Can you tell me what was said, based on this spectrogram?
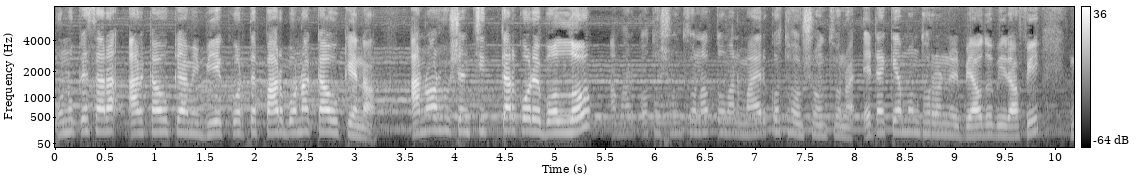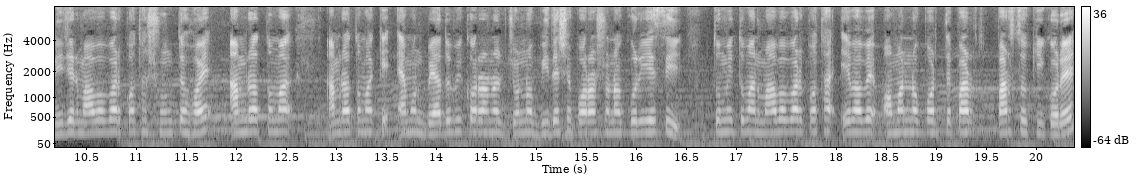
অনুকে ছাড়া আর কাউকে আমি বিয়ে করতে পারব না, কাউকে না। আনোয়ার হোসেন চিৎকার করে বলল, আমার কথা শুনছো না, তোমার মায়ের কথাও শুনছো না। এটা কেমন ধরনের বেয়াদবি, রাফি? নিজের মা বাবার কথা শুনতে হয়, আমরা তোমার আমরা তোমাকে এমন বেয়াদবি করানোর জন্য বিদেশে পড়াশোনা করিয়েছি। তুমি তোমার মা বাবার কথা এভাবে অমান্য করতে পার- পারছ কি করে?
